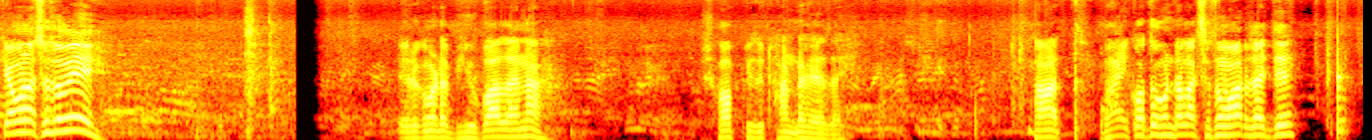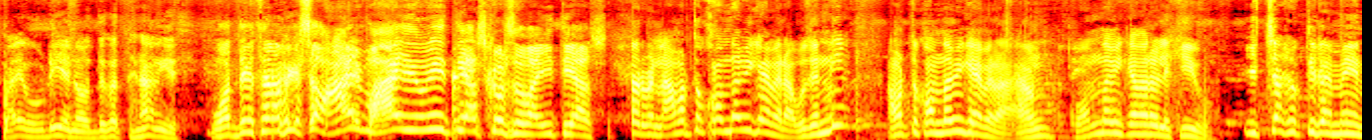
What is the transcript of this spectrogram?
কেমন আছো তুমি? এরকম একটা ভিউ পাওয়া যায় না। সব কিছু ঠান্ডা হয়ে যায়। হাত ভাই কত ঘণ্টা লাগছে তোমার যাইতে? ভাই উড়িয়ে না অর্ধেক করতে নামি গেছি। অর্ধেক থানা গেছো? আই ভাই তুমি ইতিহাস করছ ভাই ইতিহাস। পারবেন আমার তো কম দামি ক্যামেরা বুঝেননি? আমার তো কম দামি ক্যামেরা এখন কম দামি ক্যামেরা হলে কি ইচ্ছা শক্তিটা মেন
